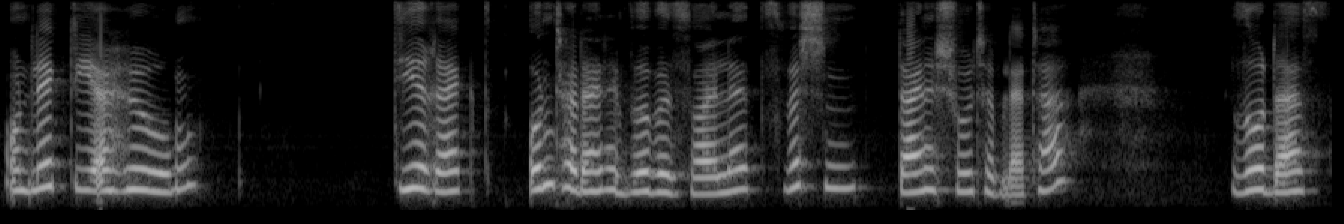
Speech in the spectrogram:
und leg die Erhöhung direkt unter deine Wirbelsäule zwischen deine Schulterblätter, so dass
